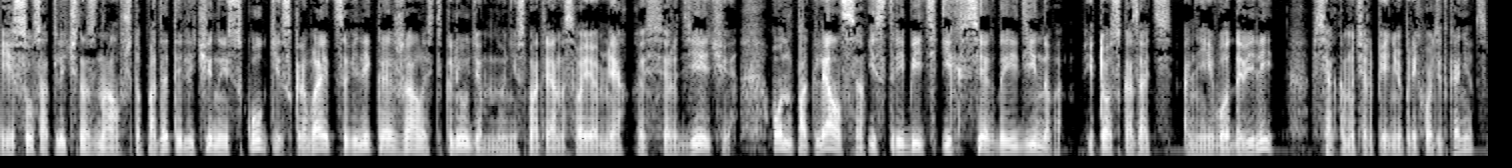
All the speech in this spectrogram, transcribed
Иисус отлично знал, что под этой личиной скуки скрывается великая жалость к людям, но, несмотря на свое мягкое сердечие, он поклялся истребить их всех до единого, и то сказать, они его довели, всякому терпению приходит конец.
